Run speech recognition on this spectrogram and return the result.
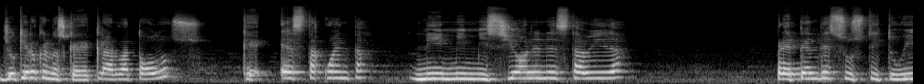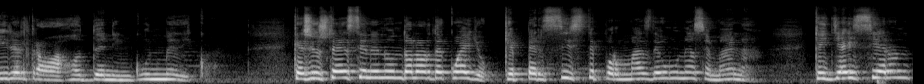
Yo quiero que nos quede claro a todos que esta cuenta, ni mi misión en esta vida, pretende sustituir el trabajo de ningún médico. Que si ustedes tienen un dolor de cuello que persiste por más de una semana, que ya hicieron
